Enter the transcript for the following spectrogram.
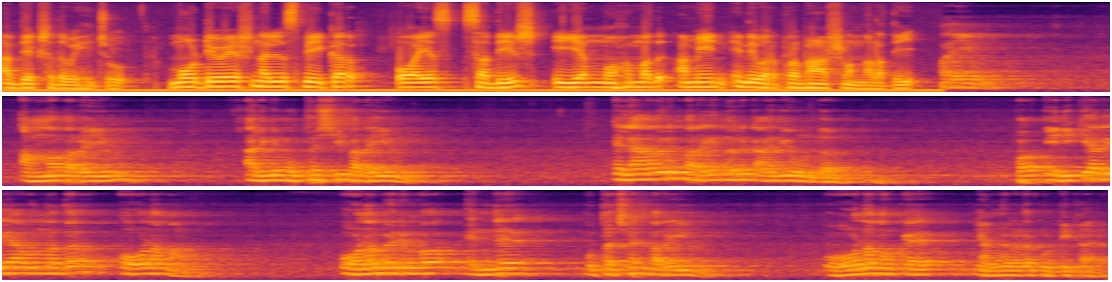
അധ്യക്ഷത വഹിച്ചു. Motivational speaker O S Satheesh E M Muhammad Ameen എന്നിവർ പ്രഭാഷണം നടത്തി. പറയും. അമ്മ പറയും. അല്ലെങ്കിൽ മുത്തശ്ശി പറയും. എല്ലാവരും പറയുന്ന ഒരു കാര്യമുണ്ട്. ഇപ്പോൾ എനിക്കറിയാവുന്നത് ഓണമാണ്. ഓണം വരുമ്പോൾ എന്റെ മുത്തച്ഛൻ പറയും ഓണമൊക്കെ ഞങ്ങളുടെ കുട്ടിക്കാലം.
